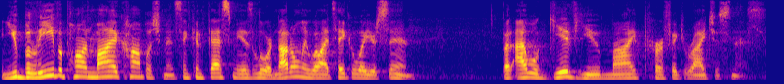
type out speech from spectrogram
and you believe upon my accomplishments and confess me as Lord, not only will I take away your sin, but I will give you my perfect righteousness.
